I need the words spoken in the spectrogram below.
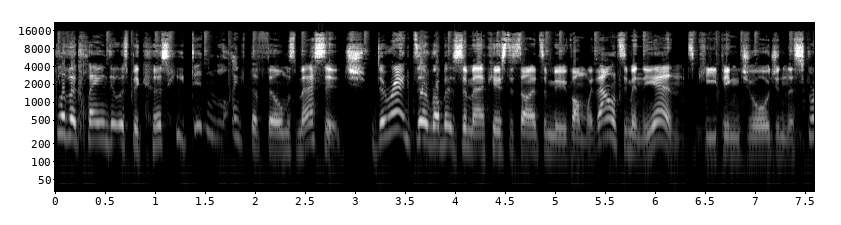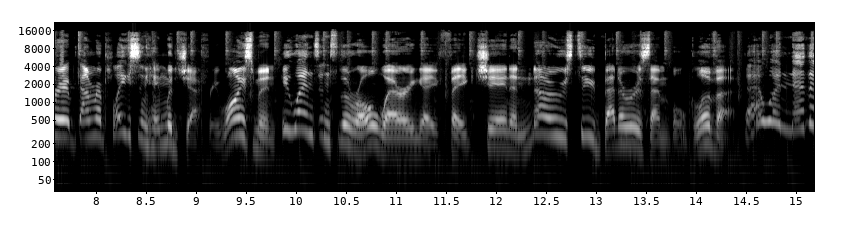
Glover claimed it was because he didn't like the film's message. Director Robert Zemeckis decided to move on without him in the end, keeping George in the script and replacing him with Jeffrey Weissman, who went into the role wearing a fake chin and nose to better resemble Glover. There were never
